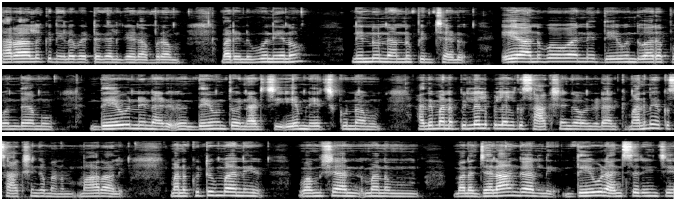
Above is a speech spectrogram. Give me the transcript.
తరాలకు నిలబెట్టగలిగాడు అబ్రహం మరి నువ్వు నేను నిన్ను నన్ను పిలిచాడు. ఏ అనుభవాన్ని దేవుని ద్వారా పొందాము? దేవుని నడి దేవునితో నడిచి ఏం నేర్చుకున్నాము? అది మన పిల్లల పిల్లలకు సాక్ష్యంగా ఉండడానికి మనమే ఒక సాక్ష్యంగా మనం మారాలి. మన కుటుంబాన్ని వంశాన్ని మనం మన జనాంగాల్ని దేవుడు అనుసరించే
